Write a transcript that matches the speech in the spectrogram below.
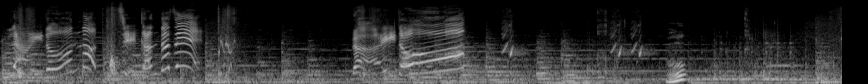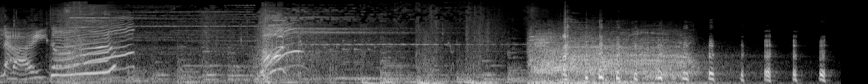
ライドオンの時間だぜライド 어? ライド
